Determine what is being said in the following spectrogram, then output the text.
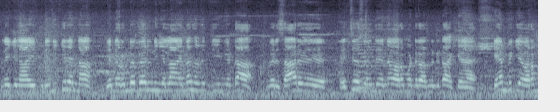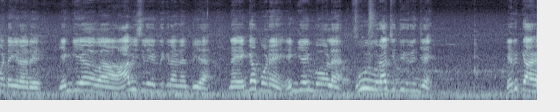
இன்னைக்கு நான் இப்படி நிற்கிறேன் நான் என்ன ரொம்ப பேர் நீங்கள் எல்லாம் என்ன நினைச்சீங்க கேட்டால் இவர் சாரு ஹெச்எஸ் வந்து என்ன வரமாட்டேறாருன்னு கேட்டா கே கேம்புக்கே வரமாட்டேங்கிறாரு. எங்கேயோ ஆஃபீஸில் இருந்துக்கிறேன் நம்பிய நான் எங்கே போனேன்? எங்கேயும் போகல. ஊர் ஊராக சுற்றி திரிஞ்சேன் எதுக்காக?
